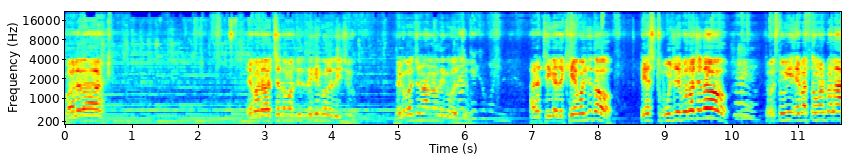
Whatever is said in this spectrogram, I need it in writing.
বল এবার এবার হচ্ছে তোমার দিদি দেখে বলে দিয়েছু। দেখে বলছো না না দেখে বলছো? আচ্ছা ঠিক আছে খেয়ে বলছো তো? টেস্ট বুঝে বলেছ তো? তো তুমি এবার তোমার বেলা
